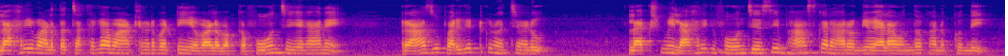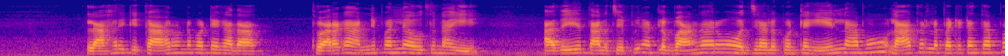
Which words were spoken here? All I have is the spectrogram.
లహరి వాళ్ళతో చక్కగా మాట్లాడబట్టి వాళ్ళ ఒక్క ఫోన్ చేయగానే రాజు పరిగెట్టుకుని వచ్చాడు. లక్ష్మి లహరికి ఫోన్ చేసి భాస్కర్ ఆరోగ్యం ఎలా ఉందో కనుక్కుంది. లహరికి కారు ఉండబట్టే కదా. త్వరగా అన్ని పనులు అవుతున్నాయి. అదే తాను చెప్పినట్లు బంగారం వజ్రాలు కొంట్లో ఏం లాభం? లాకర్లో పెట్టడం తప్ప?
